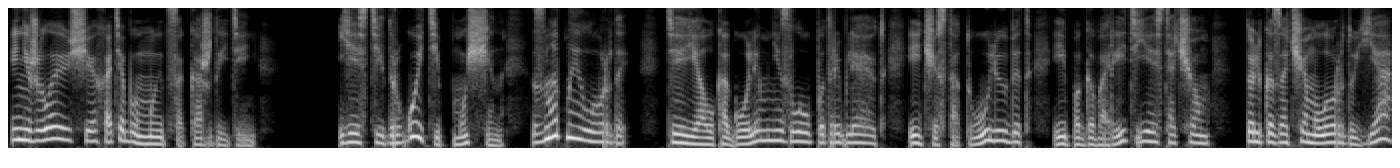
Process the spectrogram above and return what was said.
и не желающие хотя бы мыться каждый день. Есть и другой тип мужчин — знатные лорды. Те и алкоголем не злоупотребляют, и чистоту любят, и поговорить есть о чем. Только зачем лорду я,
